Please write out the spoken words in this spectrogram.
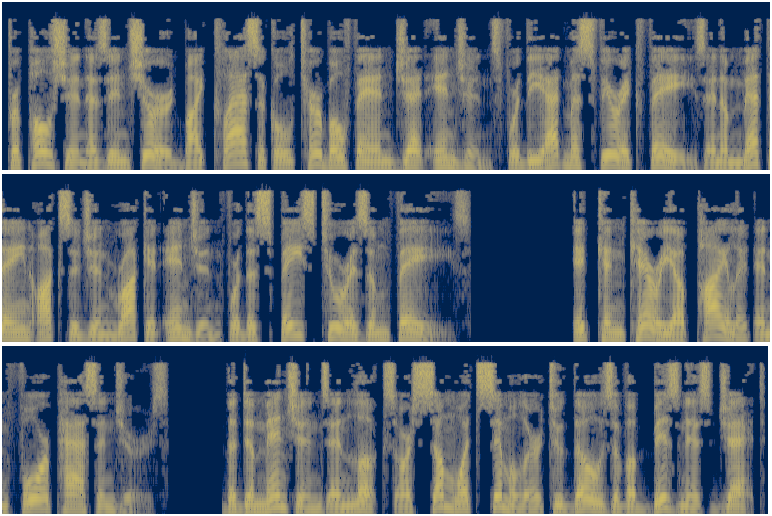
Propulsion is ensured by classical turbofan jet engines for the atmospheric phase and a methane-oxygen rocket engine for the space tourism phase. It can carry a pilot and four passengers. The dimensions and looks are somewhat similar to those of a business jet.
